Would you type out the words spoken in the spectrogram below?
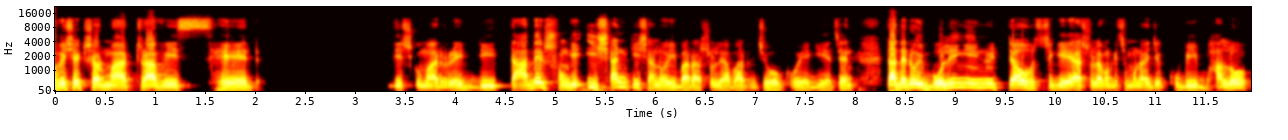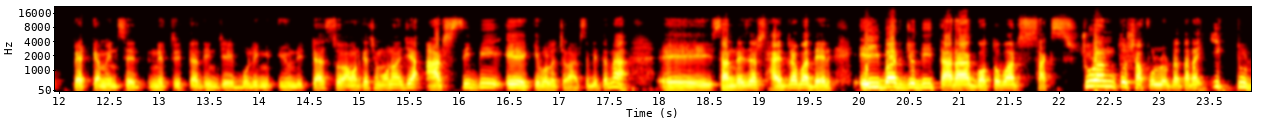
অভিষেক শর্মা, ট্রাভিস হেড নীতিশ কুমার, রেড্ডি, তাদের সঙ্গে ঈশান কিষানও এইবার আসলে আবার যোগ হয়ে গিয়েছেন। তাদের ওই বোলিং ইউনিটটাও হচ্ছে গিয়ে আসলে আমার কাছে মনে হয় যে খুবই ভালো প্যাট কামিন্সের নেতৃত্বাধীন যে বোলিং ইউনিটটা। সো আমার কাছে মনে হয় যে আরসিবি, এ কি বলে চলো আরসিবি তো না? এই সানরাইজার্স হায়দ্রাবাদের এইবার যদি তারা গতবার চূড়ান্ত সাফল্যটা তারা একটুর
